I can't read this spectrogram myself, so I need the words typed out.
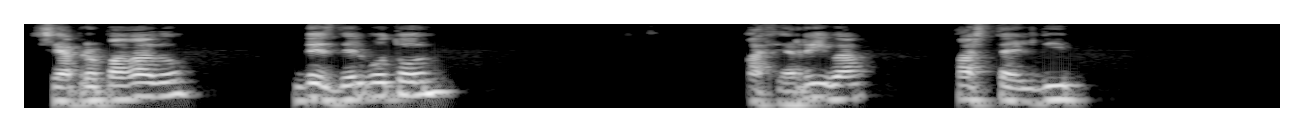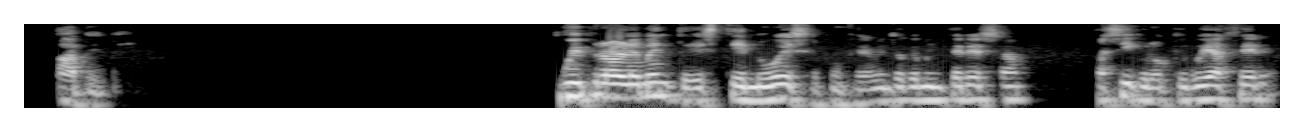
se ha propagado desde el botón hacia arriba hasta el div app. Muy probablemente este no es el funcionamiento que me interesa, así que lo que voy a hacer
